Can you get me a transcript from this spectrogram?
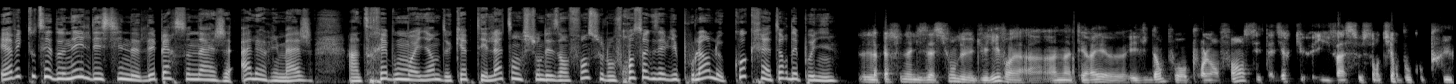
Et avec toutes ces données, ils dessinent les personnages à leur image. Un très bon moyen de capter l'attention des enfants, selon François-Xavier Poulain, le co-créateur d'Epony la personnalisation du livre a un intérêt euh, évident pour, pour l'enfant, c'est-à-dire qu'il va se sentir beaucoup plus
